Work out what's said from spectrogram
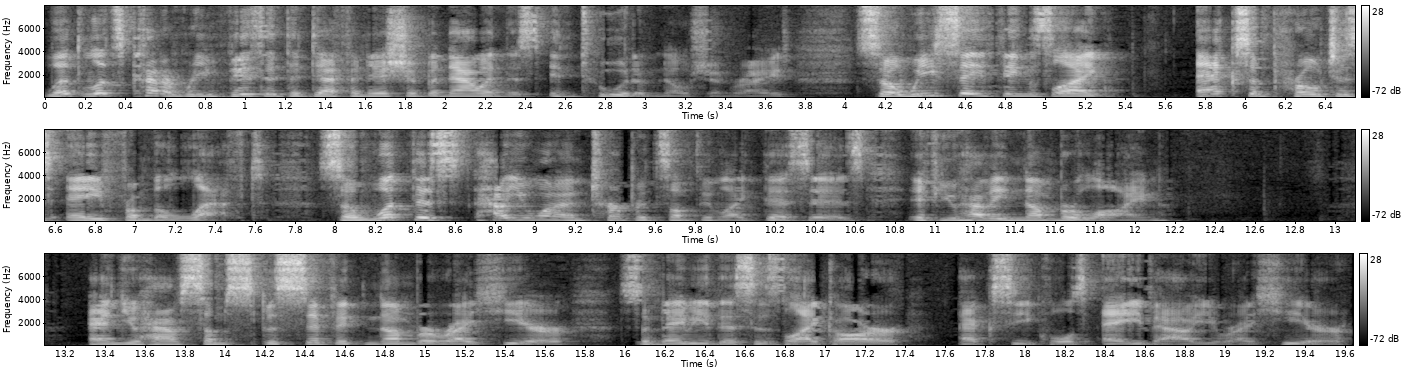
Let, let's kind of revisit the definition, but now in this intuitive notion, right? So we say things like x approaches a from the left. So what this, how you want to interpret something like this is, if you have a number line, and you have some specific number right here. So maybe this is like our x equals a value right here.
